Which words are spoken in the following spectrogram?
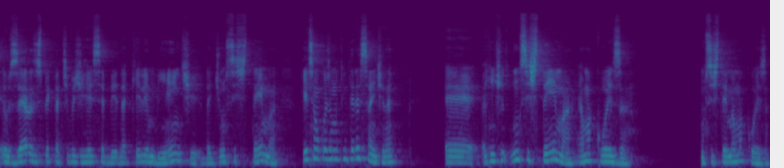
eu zero as expectativas de receber daquele ambiente, de um sistema, porque isso é uma coisa muito interessante, né? É, a gente, um sistema é uma coisa. Um sistema é uma coisa.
